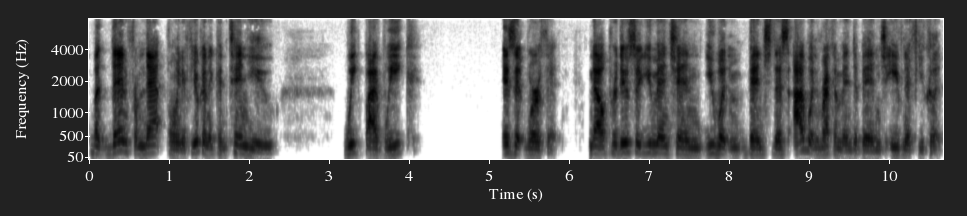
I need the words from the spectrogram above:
But then from that point, if you're going to continue week by week, is it worth it? Now, producer, you mentioned you wouldn't binge this. I wouldn't recommend a binge, even if you could.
